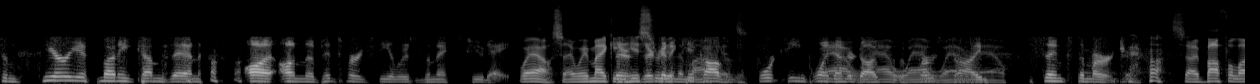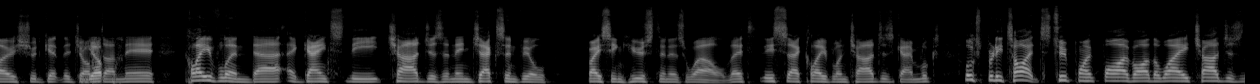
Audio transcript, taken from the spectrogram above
some serious money comes in on on the Pittsburgh Steelers in the next two days. Wow, so we're making They're, history they're going to kick off as a 14 point Wow, underdog wow, for the wow, first time since the merger. so Buffalo should get the job Yep. done there. Cleveland uh, against the Chargers, and then Jacksonville facing Houston as well. That's, this uh, Cleveland Chargers game looks looks pretty tight. It's two point five either way. Chargers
